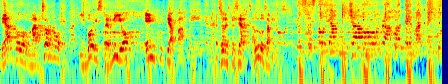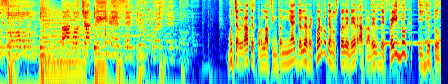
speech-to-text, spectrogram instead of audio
de Aldo Marchorro y Boris Pernillo en Jutiapa. Invitación especial. Saludos amigos. Vamos chatines, el triunfo. Muchas gracias por la sintonía. Yo les recuerdo que nos puede ver a través de Facebook y YouTube.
